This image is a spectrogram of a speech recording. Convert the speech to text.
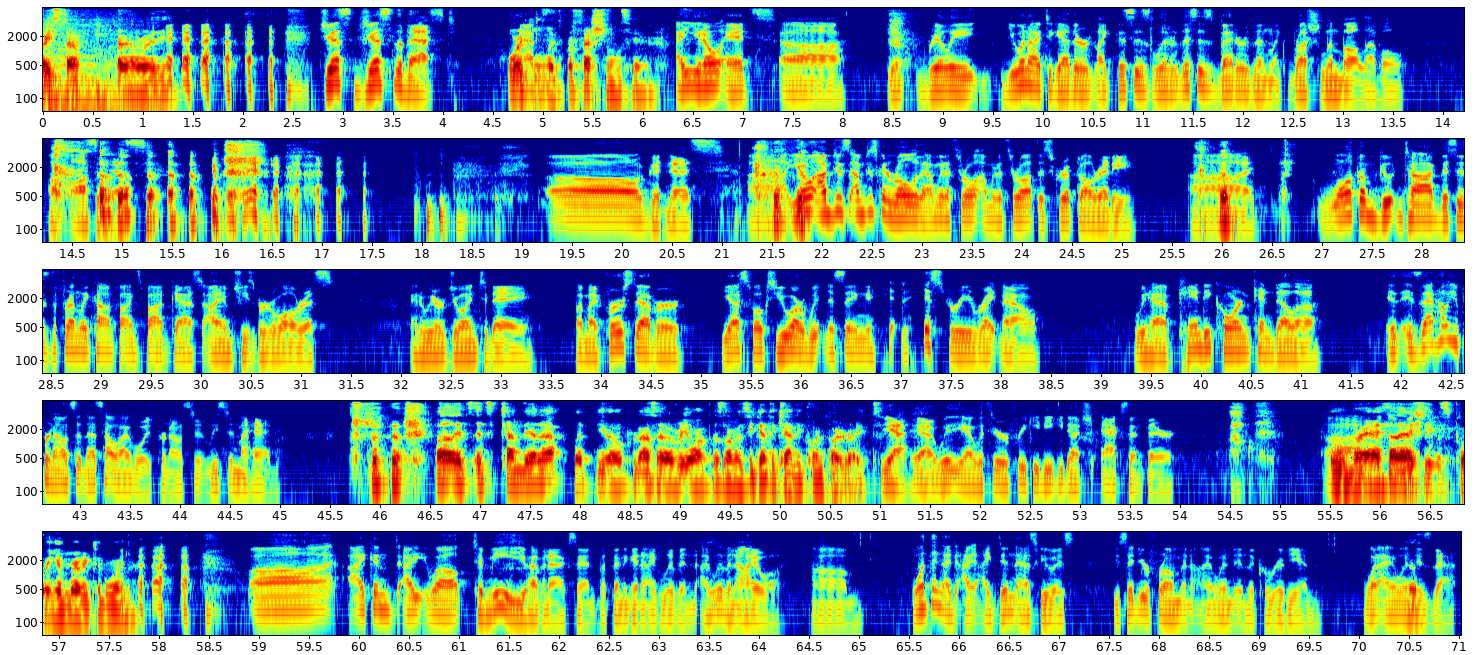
great start already. just just the best. Working Abs- with professionals here. And you know, it's uh, it really you and I together. Like this is literally this is better than like Rush Limbaugh level of awesomeness. oh goodness. Uh, you know, I'm just I'm just gonna roll with it. I'm gonna throw I'm gonna throw out the script already. Uh, welcome, Guten Tag. This is the Friendly Confines podcast. I am Cheeseburger Walrus, and we are joined today by my first ever. Yes, folks, you are witnessing history right now. We have Candy Corn Candela. Is, is that how you pronounce it? That's how I've always pronounced it, at least in my head. well, it's it's Candela, but you know, pronounce however you want as long as you get the candy corn part right. Yeah, yeah, with yeah, with your freaky deaky Dutch accent there. Oh Uh, my! I thought I actually was playing American one. Uh, I can. I well, to me, you have an accent, but then again, I live in I live in Iowa. Um, one thing I, I, I didn't ask you is, you said you're from an island in the Caribbean. What island Yes. is that?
